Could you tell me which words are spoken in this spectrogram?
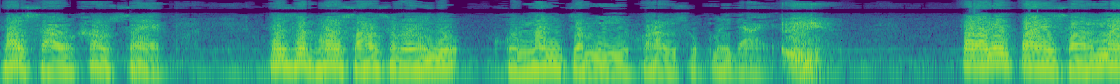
พระเสาร์เข้าแทรกแลวเฉพาะสาวสมัยอายุคนนั้นจะมีความสุขไม่ได้ตอนนั้นไปสองแม่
